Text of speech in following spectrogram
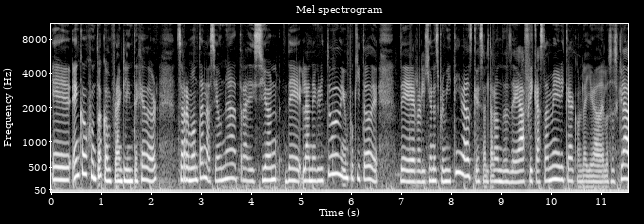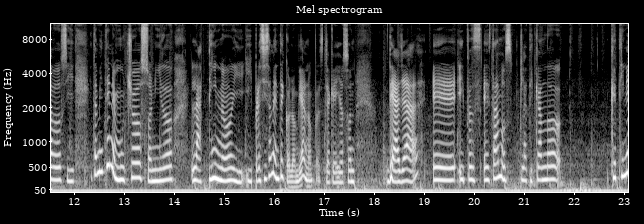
eh, en conjunto con Franklin Tejedor, se remontan hacia una tradición de la negritud y un poquito de, religiones primitivas que saltaron desde África hasta América con la llegada de los esclavos y, también tiene mucho sonido latino y, precisamente colombiano, pues ya que ellos son de allá. Eh, y pues estábamos platicando que tiene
